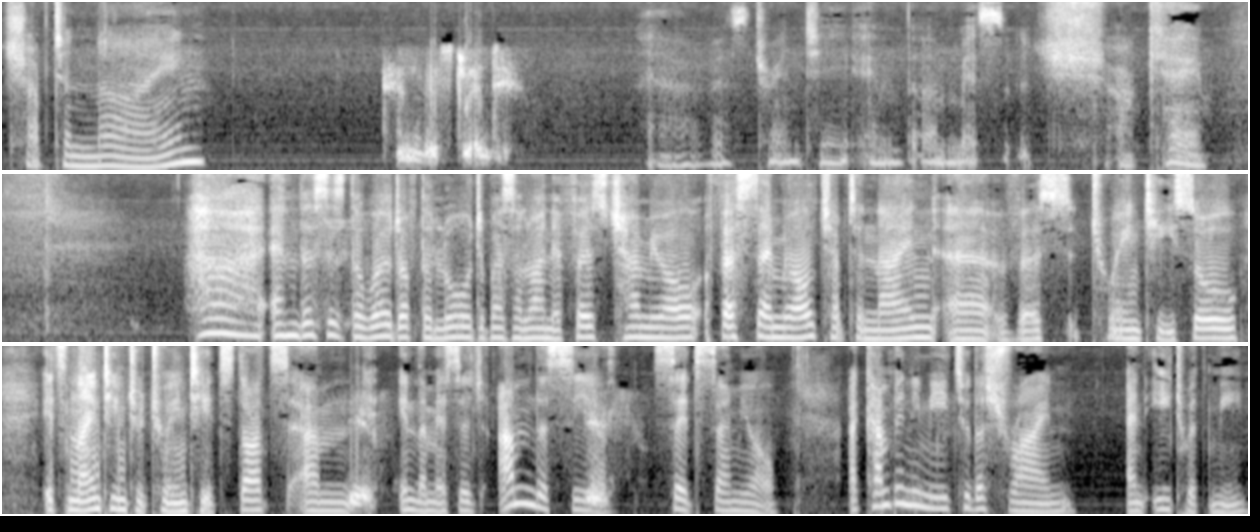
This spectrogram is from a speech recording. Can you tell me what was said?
Chapter nine, In verse 20. uh, verse twenty in the message. Okay. Ah, and this is the word of the Lord, Bazalwane. First Samuel, First Samuel, chapter nine, uh, verse twenty. So it's nineteen to twenty. It starts um, Yes. in the message. I'm the seer, Yes. said Samuel. Accompany me to the shrine and eat with me.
